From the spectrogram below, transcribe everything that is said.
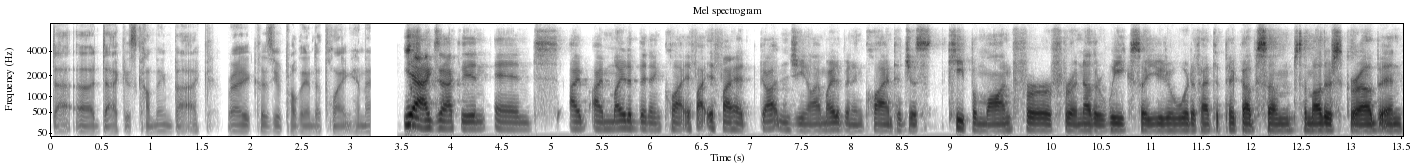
Da- uh, Dak is coming back, right? Because you'd probably end up playing him. Yeah, exactly, and and I, I might have been inclined if I if I had gotten Geno, I might have been inclined to just keep him on for for another week, so you would have had to pick up some some other scrub and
